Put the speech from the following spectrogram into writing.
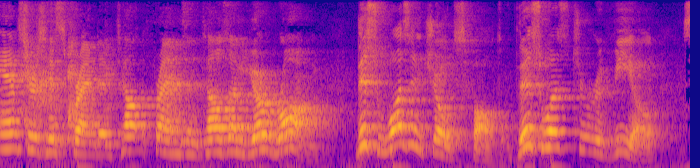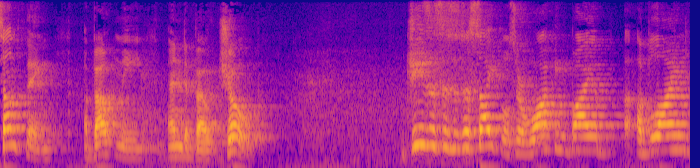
answers his friend and tell, friends and tells them, You're wrong. This wasn't Job's fault. This was to reveal something about me and about Job. Jesus' disciples are walking by a, a blind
